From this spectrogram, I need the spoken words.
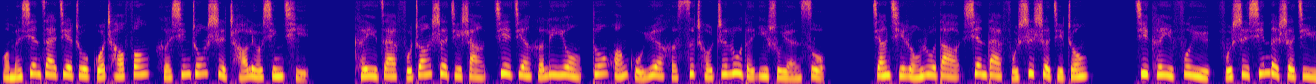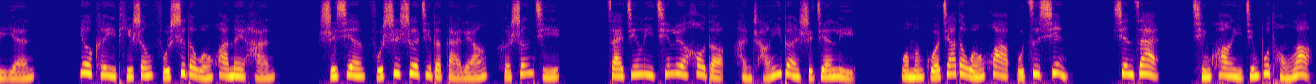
我们现在借助国潮风和新中式潮流兴起，可以在服装设计上借鉴和利用敦煌古乐和丝绸之路的艺术元素，将其融入到现代服饰设计中，既可以赋予服饰新的设计语言，又可以提升服饰的文化内涵，实现服饰设计的改良和升级。在经历侵略后的很长一段时间里，我们国家的文化不自信，现在情况已经不同了。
